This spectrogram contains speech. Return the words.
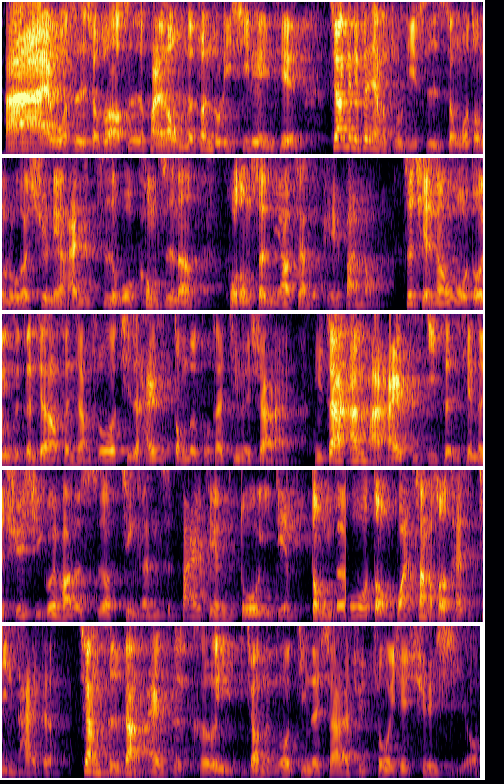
嗨，我是小苏老师，欢迎来到我们的专注力系列影片。今天要跟你分享的主题是生活中如何训练孩子自我控制呢？霍东升，你要这样子陪伴哦。之前呢，我都一直跟家长分享说，其实孩子动得多才静得下来。你在安排孩子一整天的学习规划的时候，尽可能是白天多一点动的活动，晚上的时候才是静态的，这样子让孩子可以比较能够静得下来去做一些学习哦。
